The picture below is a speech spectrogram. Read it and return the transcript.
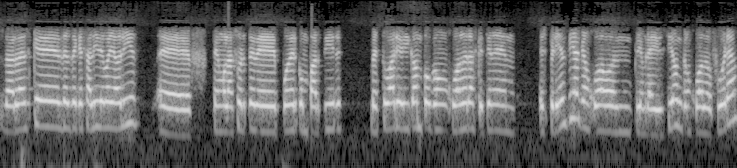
la verdad es que desde que salí de Valladolid eh, tengo la suerte de poder compartir vestuario y campo con jugadoras que tienen experiencia, que han jugado en primera división, que han jugado fuera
